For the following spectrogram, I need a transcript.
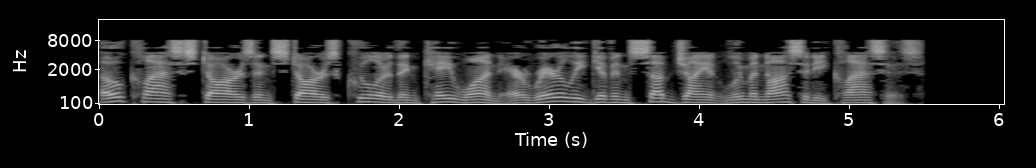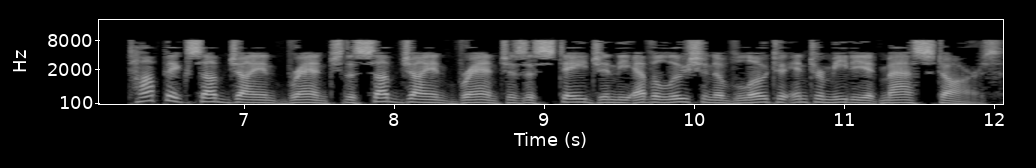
O-class stars and stars cooler than K1 are rarely given subgiant luminosity classes. Topic subgiant branch The subgiant branch is a stage in the evolution of low to intermediate mass stars.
